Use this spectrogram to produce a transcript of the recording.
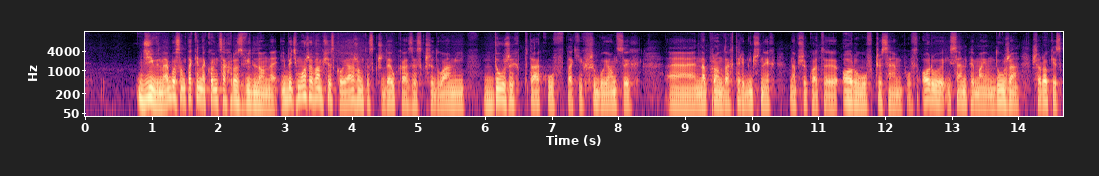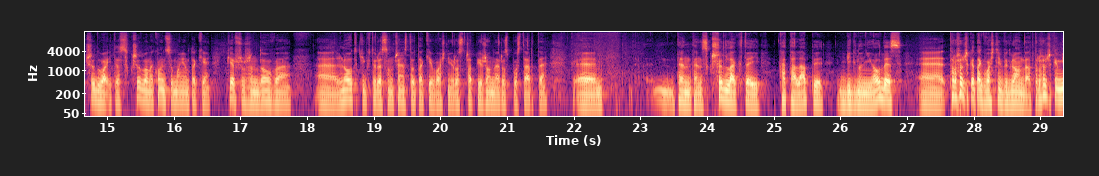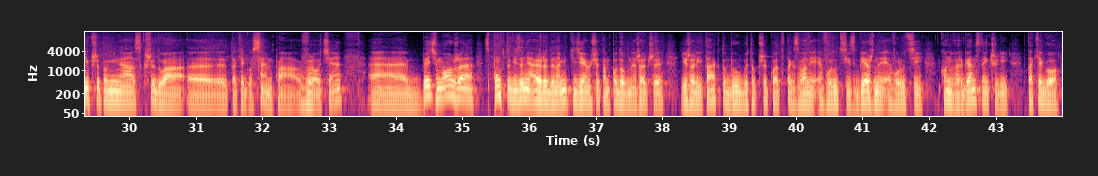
dziwne, bo są takie na końcach rozwidlone i być może Wam się skojarzą te skrzydełka ze skrzydłami dużych ptaków, takich szybujących e, na prądach termicznych, na przykład e, orłów czy sępów. Orły i sępy mają duże, szerokie skrzydła i te skrzydła na końcu mają takie pierwszorzędowe e, lotki, które są często takie właśnie rozczapieżone, rozpostarte. Ten, ten skrzydlak tej katalapy bignoniodes e, troszeczkę tak właśnie wygląda. Troszeczkę mi przypomina skrzydła e, takiego sępa w locie. E, być może z punktu widzenia aerodynamiki dzieją się tam podobne rzeczy. Jeżeli tak, to byłby to przykład tak zwanej ewolucji zbieżnej, ewolucji konwergentnej, czyli takiego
